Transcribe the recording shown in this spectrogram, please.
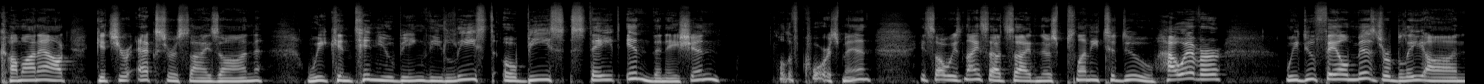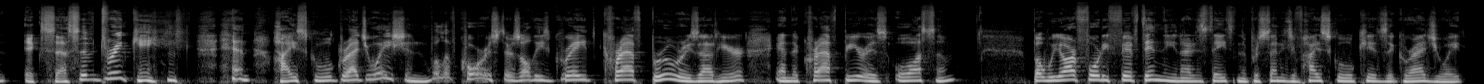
Come on out, get your exercise on. We continue being the least obese state in the nation. Well, of course, man. It's always nice outside and there's plenty to do. However, we do fail miserably on excessive drinking and high school graduation. Well, of course, there's all these great craft breweries out here, and the craft beer is awesome. But we are 45th in the United States in the percentage of high school kids that graduate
